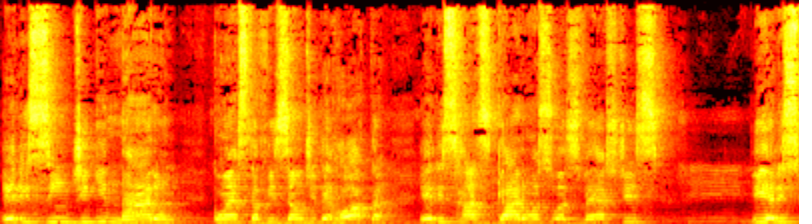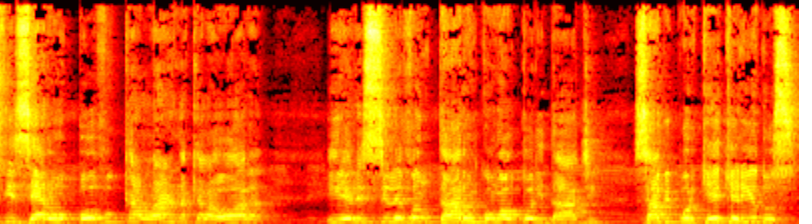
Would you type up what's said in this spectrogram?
eles se indignaram com esta visão de derrota, eles rasgaram as suas vestes e eles fizeram o povo calar naquela hora, e eles se levantaram com autoridade. Sabe por quê, queridos?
